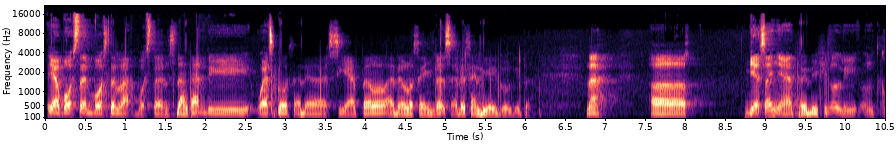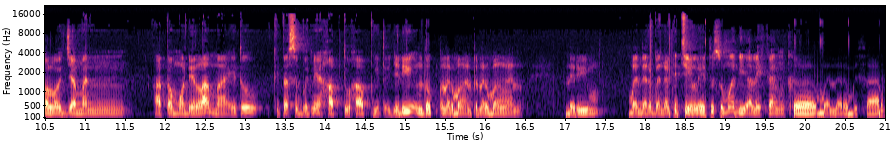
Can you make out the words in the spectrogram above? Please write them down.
Ya Boston, Boston lah, Boston. Sedangkan di West Coast ada Seattle, ada Los Angeles, ada San Diego gitu. Nah, eh, biasanya traditionally kalau zaman atau model lama itu kita sebutnya hub to hub gitu. Jadi untuk penerbangan-penerbangan dari bandara-bandara kecil itu semua dialihkan ke bandara besar.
